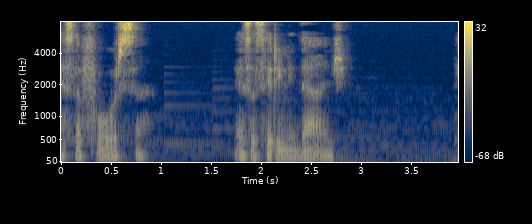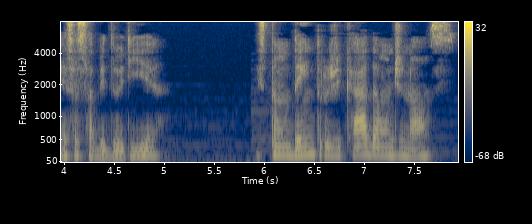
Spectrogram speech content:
essa força, essa serenidade, essa sabedoria estão dentro de cada um de nós,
